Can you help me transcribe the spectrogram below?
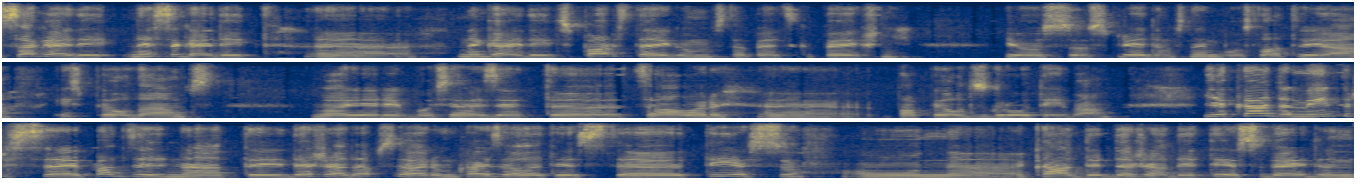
sagaidīt, nesagaidīt uh, negaidītus pārsteigumus, tāpēc, ka pēkšņi jūsu spriedums nebūs Latvijā izpildāms. Uh, vai arī būs jāiziet uh, cauri uh, papildus grūtībām. Ja kādam interesē padziļināti dažādi apsvērumi, kā izvēlēties uh, tiesu un kādi ir dažādie tiesu veidi un,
